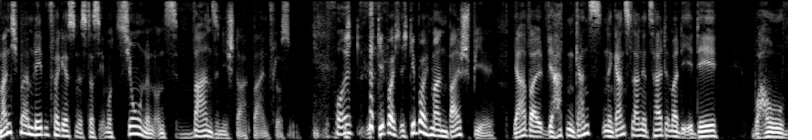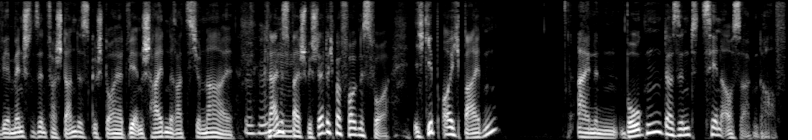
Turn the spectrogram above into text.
manchmal im Leben vergessen, ist, dass Emotionen uns wahnsinnig stark beeinflussen. Voll. Ich, ich gebe euch, ich gebe euch mal ein Beispiel. Ja, weil wir hatten ganz, eine ganz lange Zeit immer die Idee, wow, wir Menschen sind verstandesgesteuert, wir entscheiden rational. Kleines Beispiel, stellt euch mal Folgendes vor. Ich gebe euch beiden einen Bogen, da sind zehn Aussagen drauf.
